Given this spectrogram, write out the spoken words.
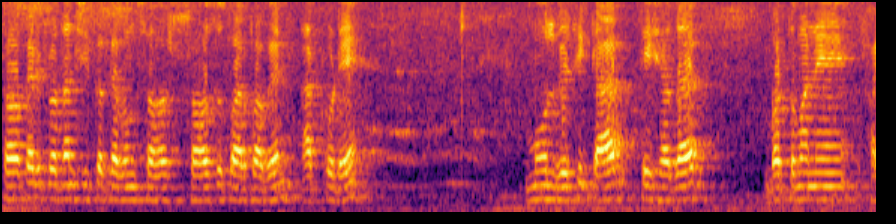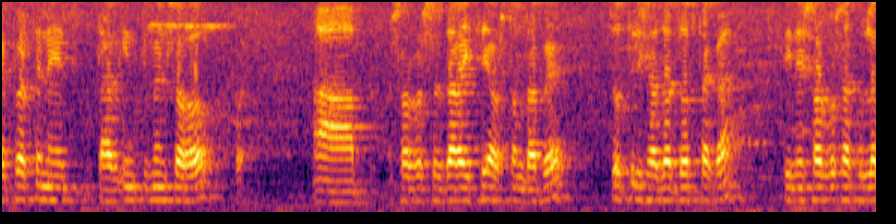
সহকারী প্রধান শিক্ষক এবং সহ সহ সুপার পাবেন আট কোডে। মূল বেসিক তার তেইশ হাজার, বর্তমানে ফাইভ পার্সেন্টে তার ইনক্রিমেন্ট সহ সর্বশেষ দাঁড়াইছে অষ্টম ধাপে, চৌত্রিশ হাজার দশ টাকা। তিনি সর্বসাকুল্যে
